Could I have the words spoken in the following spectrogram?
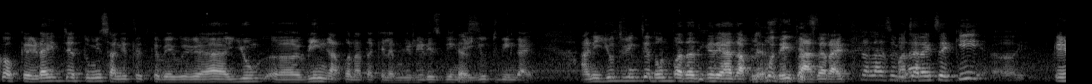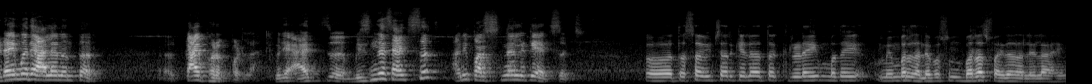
क- क्रीडाईचे तुम्ही सांगितलेत की वेगवेगळ्या यू विंग आपण आता केलं म्हणजे लेडीज विंग आहे युथ विंग आहे आणि युथ विंगचे दोन पदाधिकारी आज आपल्यामध्ये इथे हजर आहेत. मला असं विचारायचं आहे की क्रीडाईमध्ये आल्यानंतर काय फरक पडला? म्हणजे ऍज बिझनेस ऍज सच आणि पर्सनॅलिटी ऍज सच? तसा विचार केला तर क्रीडाईमध्ये मेंबर झाल्यापासून बराच फायदा झालेला आहे.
